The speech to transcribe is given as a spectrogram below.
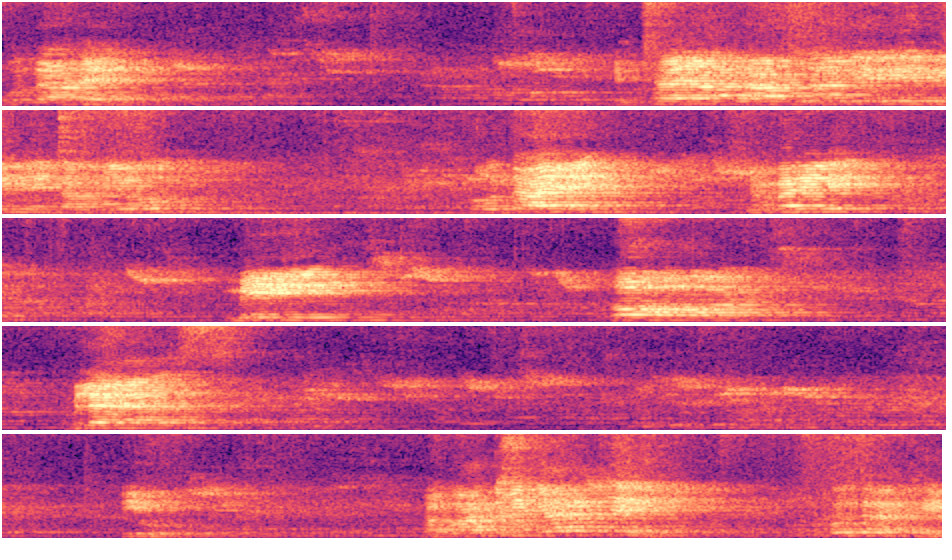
होता है। इच्छा या प्रार्थना के लिए भी मे का प्रयोग होता है नंबर एक मे गॉड ब्लेस यू भगवान तुम्हें क्या रखे खुश रखे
